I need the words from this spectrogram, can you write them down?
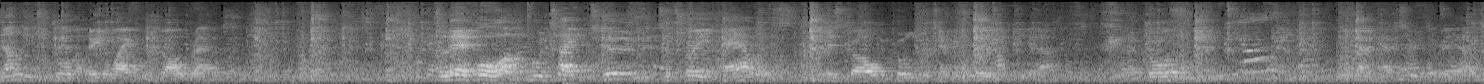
nothing to draw the heat away from the gold rapidly. So therefore, it would take two to three hours for this gold to cool to a temperature we want to get up. And of course, we don't have two to three hours.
